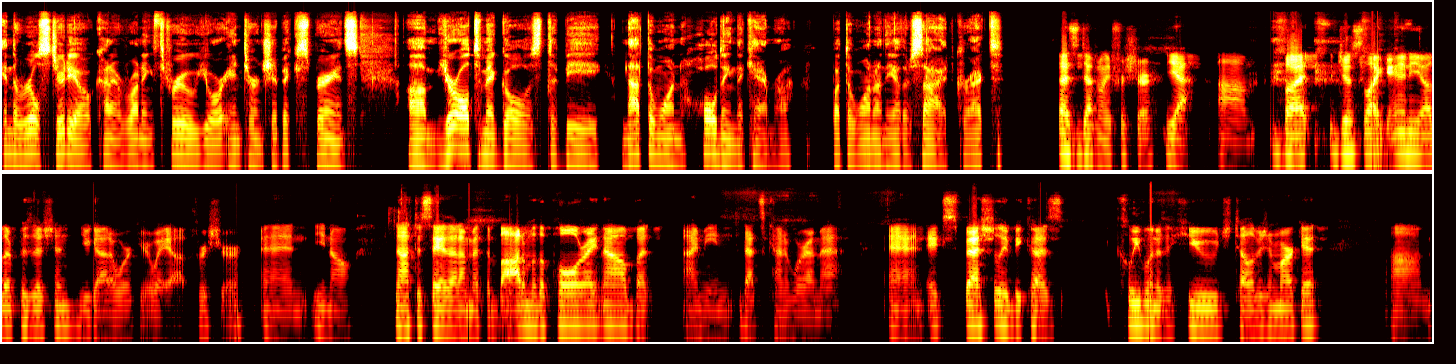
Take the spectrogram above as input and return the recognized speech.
in the real studio, kind of running through your internship experience. Um, your ultimate goal is to be not the one holding the camera, but the one on the other side. Correct? That's definitely for sure. Yeah, um, but just like any other position, you got to work your way up for sure. And, you know, not to say that I'm at the bottom of the pole right now, but I mean, that's kind of where I'm at. And especially because Cleveland is a huge television market. Um,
